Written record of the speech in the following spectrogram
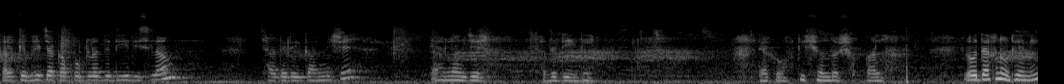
কালকে ভেজা কাপড়গুলো যে দিয়ে দিছিলাম, ছাদের এই গার্নিশে ভাবলাম যে ছাদে দিয়ে দিই। দেখো, কি সুন্দর সকাল। রোদ এখন ওঠেনি।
